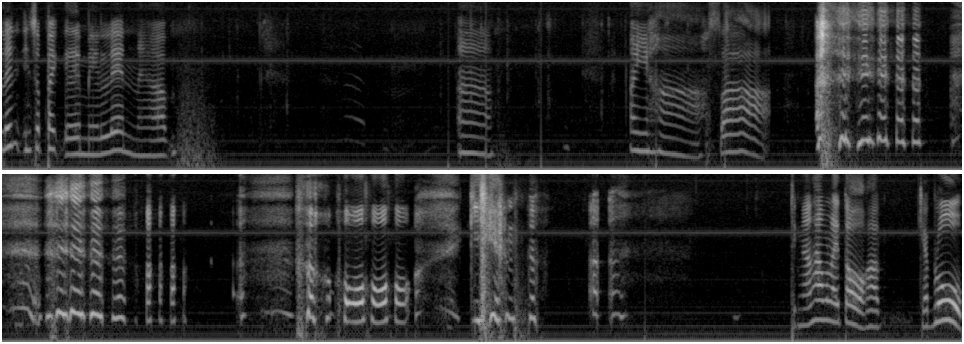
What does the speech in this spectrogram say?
เล่น Inspect Element เล่นนะครับ อ่า ไอห่าซ่า โอ้โห เกียน จากนั้นทำอะไรต่อครับ แคปรูป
